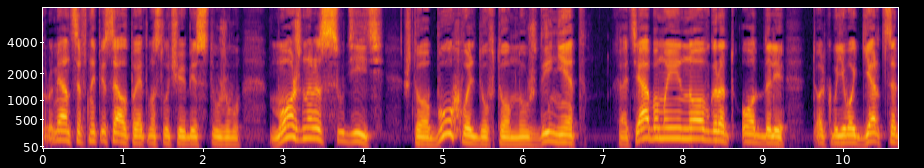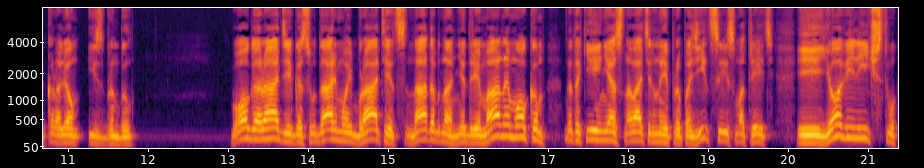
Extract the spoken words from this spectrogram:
Румянцев написал по этому случаю Бестужеву, «Можно рассудить, что Бухвальду в том нужды нет, хотя бы мы и Новгород отдали, только бы его герцог королем избран был». Бога ради, государь мой братец, надобно не дреманым оком на такие неосновательные пропозиции смотреть, и ее величеству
